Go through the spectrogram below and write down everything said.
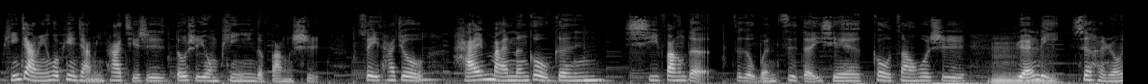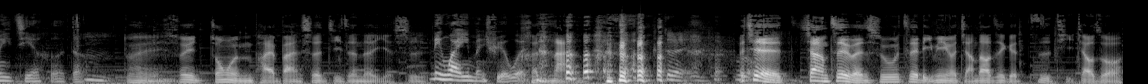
平假名或片假名，它其实都是用拼音的方式，所以它就嗯。还蛮能够跟西方的这个文字的一些构造或是嗯。原理是很容易结合的。嗯，对，所以中文排版设计真的也是另外一门学问，很难。对，而且像这本书这里面有讲到这个字体叫做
